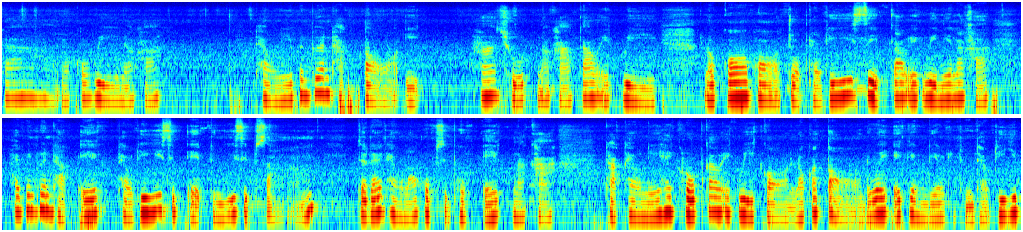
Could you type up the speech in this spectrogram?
เก้าแล้วก็ V นะคะ แถวนี้เพื่อนๆถักต่ออีก 5 ชุดนะคะ 9xv แล้วก็พอจบแถวที่ 20 9xv นี่นะคะ ให้เพื่อนๆถัก x แถวที่ 21 ถึง 23 จะได้แถวละ 66x นะคะ ถักแถวนี้ให้ครบ 9xv ก่อน แล้วก็ต่อด้วย x อย่างเดียวจนถึงแถวที่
